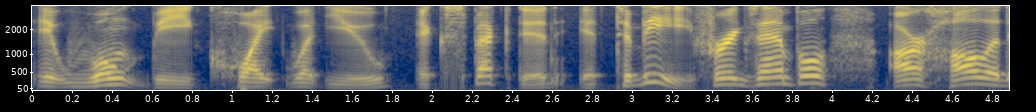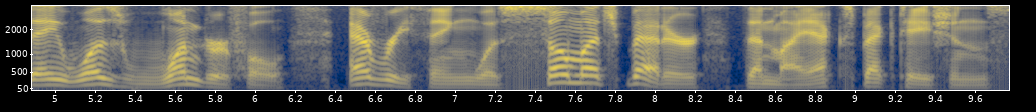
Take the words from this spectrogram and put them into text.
It won't be quite what you expected it to be. For example, our holiday was wonderful. Everything was so much better than my expectations.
